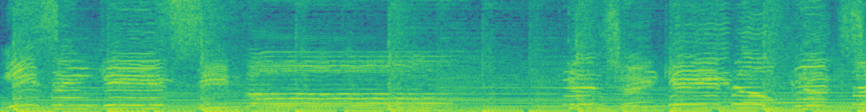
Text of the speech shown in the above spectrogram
以圣洁侍奉，跟随基督脚踪。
